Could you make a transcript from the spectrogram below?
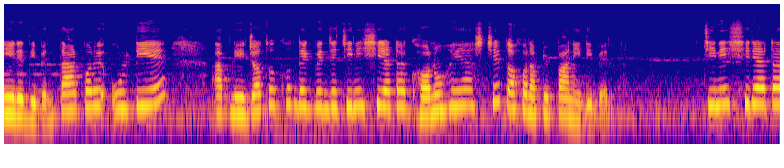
নেড়ে দিবেন। তারপরে উল্টিয়ে আপনি যতক্ষণ দেখবেন যে চিনির শিরাটা ঘন হয়ে আসছে, তখন আপনি পানি দিবেন। চিনির শিরাটা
